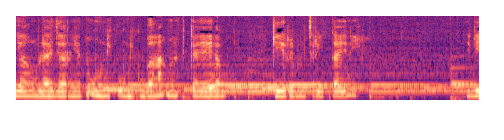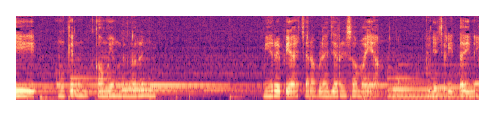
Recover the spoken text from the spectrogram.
yang belajarnya tuh unik-unik banget kayak yang kirim cerita ini. Jadi mungkin kamu yang dengerin mirip ya cara belajarnya sama yang punya cerita ini.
